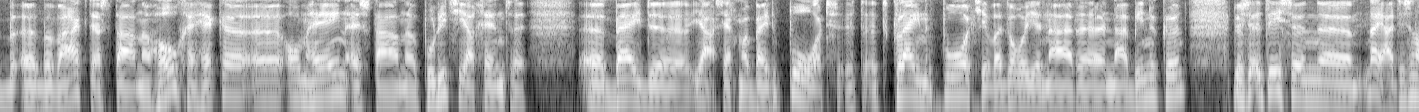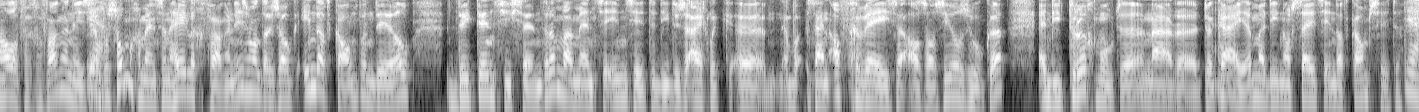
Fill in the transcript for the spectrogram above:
be bewaakt. Er staan hoge hekken omheen. Er staan politieagenten bij, de, ja, zeg maar bij de poort. Het, het kleine poortje waardoor je naar, naar binnen kunt. Dus het is een, uh, nou ja, het is een halve gevangenis. Ja. En voor sommige mensen een hele gevangenis. Want er is ook in dat kamp een deel detentiecentrum... waar mensen in zitten die dus eigenlijk uh, zijn afgewezen als asielzoeker... en die terug moeten naar uh, Turkije... maar die nog steeds in dat kamp zitten. Ja.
